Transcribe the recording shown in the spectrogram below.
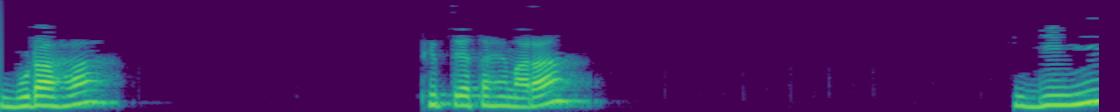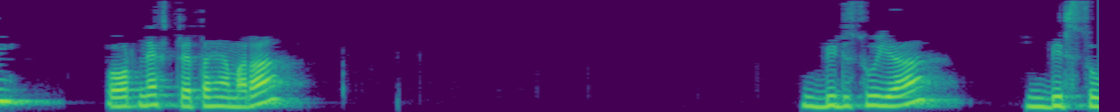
बुढ़ाहा। फिफ्थ रहता है हमारा। गी और नेक्स्ट रहता है हमारा। बिरसु या बिरसु।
